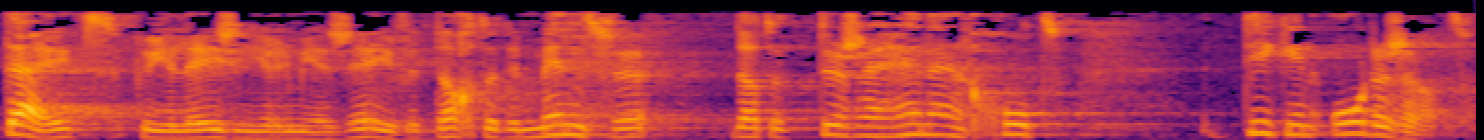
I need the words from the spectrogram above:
tijd, kun je lezen in Jeremia 7, dachten de mensen dat het tussen hen en God dik in orde zat.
